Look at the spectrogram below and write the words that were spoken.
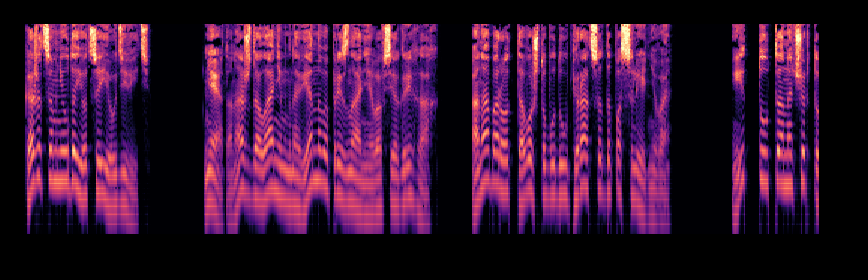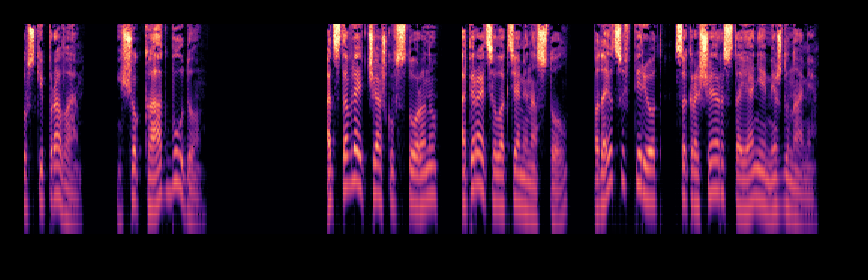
Кажется, мне удается ее удивить. Нет, она ждала не мгновенного признания во всех грехах, а наоборот того, что буду упираться до последнего. И тут она чертовски права. Еще как буду. Отставляет чашку в сторону, опирается локтями на стол, подается вперед, сокращая расстояние между нами.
